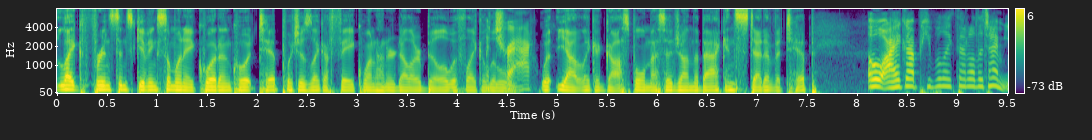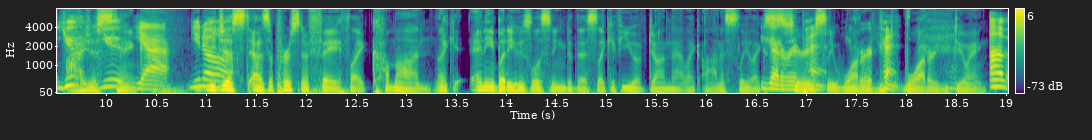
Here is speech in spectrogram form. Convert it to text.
like, for instance, giving someone a quote unquote tip, which is like a fake $100 bill with like a, A little, tract. with, yeah, like a gospel message on the back instead of a tip. Oh, I got people like that all the time. You, I just you, think yeah, you know, you just as a person of faith like come on like anybody who's listening to this like if you have done that like honestly like gotta repent. seriously You what are repent. you what are you doing Um,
